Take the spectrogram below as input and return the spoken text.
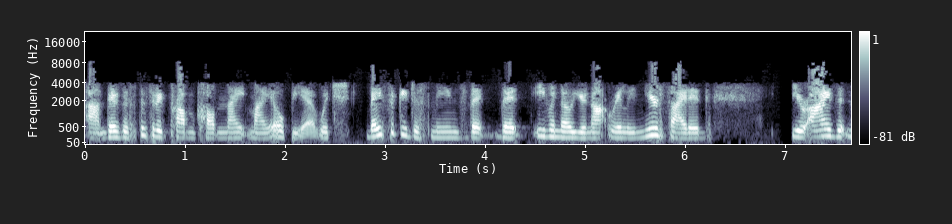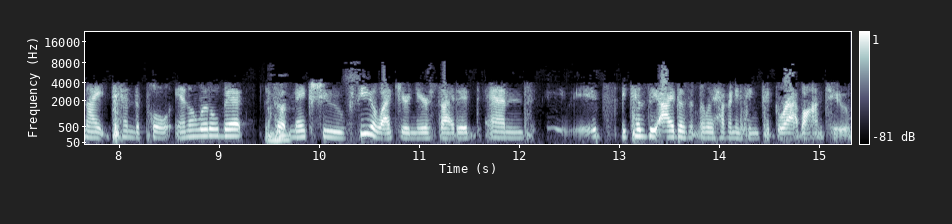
Um, there's a specific problem called night myopia, which basically just means that, that even though you're not really nearsighted, your eyes at night tend to pull in a little bit, so it makes you feel like you're nearsighted, and it's because the eye doesn't really have anything to grab onto.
